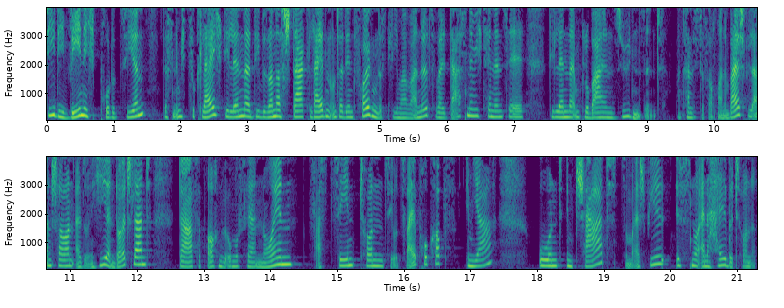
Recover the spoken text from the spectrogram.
die, die wenig produzieren, das sind nämlich zugleich die Länder, die besonders stark leiden unter den Folgen des Klimawandels, weil das nämlich tendenziell die Länder im globalen Süden sind. Man kann sich das auch mal ein Beispiel anschauen. Also hier in Deutschland, da verbrauchen wir ungefähr neun, fast zehn Tonnen CO2 pro Kopf im Jahr. Und im Chart zum Beispiel ist es nur eine halbe Tonne.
